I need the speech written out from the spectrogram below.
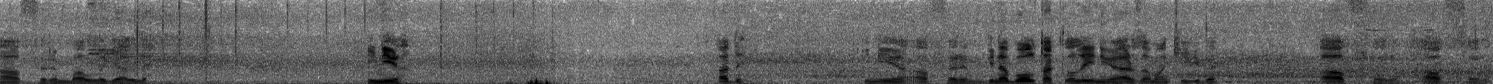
Aferin ballı geldi. İniyor. Hadi. İniyor aferin. Yine bol taklalı iniyor her zamanki gibi. Aferin aferin.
